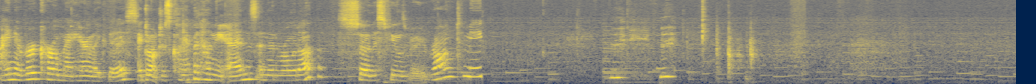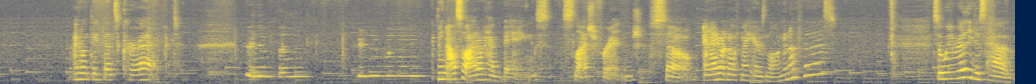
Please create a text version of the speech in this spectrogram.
I never curl my hair like this. I don't just clamp it on the ends and then roll it up. So this feels very wrong to me. I don't think that's correct. I mean, also, I don't have bangs slash fringe, so, and I don't know if my hair is long enough for this. So we really just have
